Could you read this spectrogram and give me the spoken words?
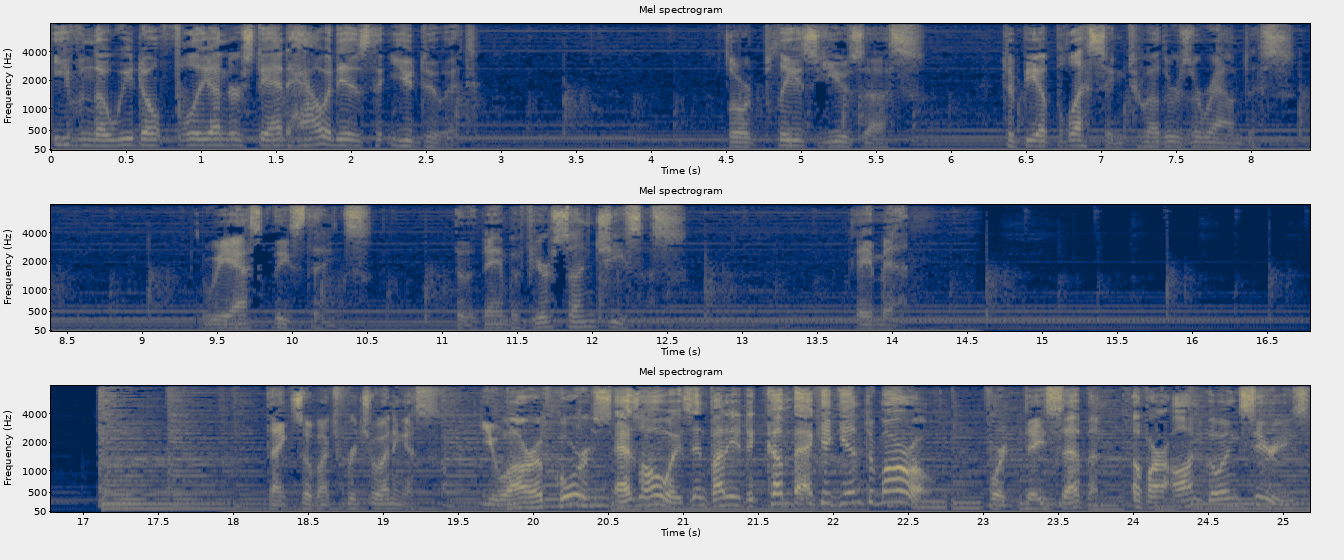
even though we don't fully understand how it is that you do it. Lord, please use us to be a blessing to others around us. We ask these things in the name of your Son, Jesus. Amen. Thanks so much for joining us. You are, of course, as always, invited to come back again tomorrow for day seven of our ongoing series,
